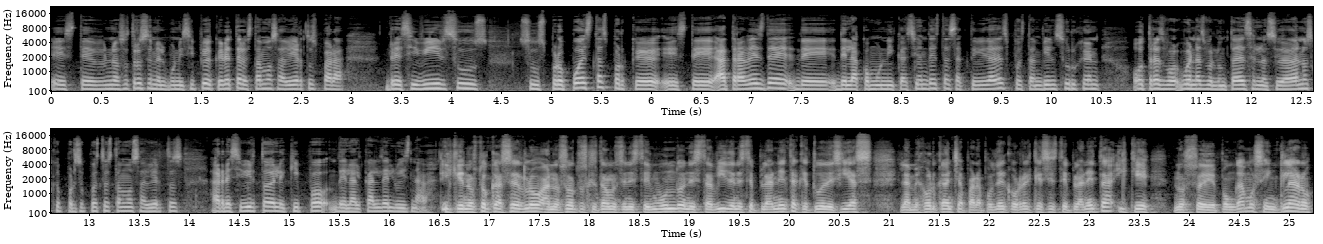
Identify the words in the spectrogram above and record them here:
Este, nosotros en el municipio de Querétaro estamos abiertos para recibir sus sus propuestas porque este, a través de, la comunicación de estas actividades pues también surgen otras buenas voluntades en los ciudadanos que por supuesto estamos abiertos a recibir todo el equipo del alcalde Luis Nava. Y que nos toca hacerlo a nosotros que estamos en este mundo, en esta vida, en este planeta, que tú decías la mejor cancha para poder correr que es este planeta y que nos eh, pongamos en claro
